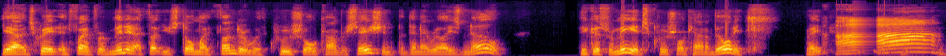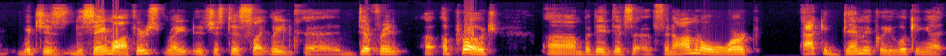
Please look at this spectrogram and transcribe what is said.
Yeah, it's great. It's fine. For a minute, I thought you stole my thunder with crucial conversation, but then I realized no, because for me, it's crucial accountability, right? Ah. Which is the same authors, right? It's just a slightly uh, different uh, approach. Um, but they did phenomenal work academically looking at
